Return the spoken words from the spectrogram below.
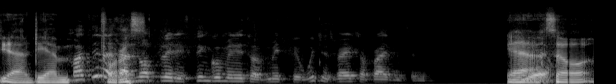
yeah, DM. Martinez has us. not played a single minute of midfield, which is very surprising to me. Yeah, yeah. so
